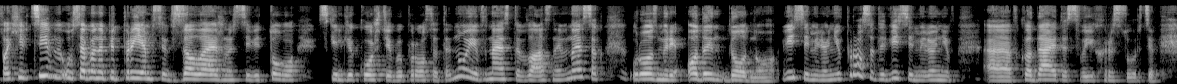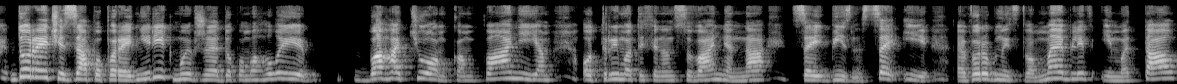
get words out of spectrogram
Фахівців у себе на підприємстві в залежності від того, скільки коштів ви просите, ну і внести власний внесок у розмірі 1 до 1. 8 мільйонів просите, 8 мільйонів е, вкладаєте своїх ресурсів. До речі, за попередній рік ми вже допомогли багатьом компаніям отримати фінансування на цей бізнес. Це і е, виробництво меблів, і метал,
